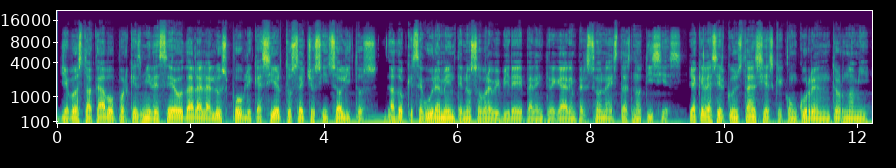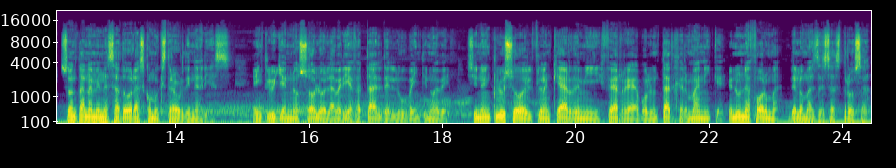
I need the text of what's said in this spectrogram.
Llevo esto a cabo porque es mi deseo dar a la luz pública ciertos hechos insólitos, dado que seguramente no sobreviviré para entregar en persona estas noticias, ya que las circunstancias que concurren en torno a mí son tan amenazadoras como extraordinarias, e incluyen no solo la avería fatal del U-29, sino incluso el flanquear de mi férrea voluntad germánica en una forma de lo más desastrosa.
